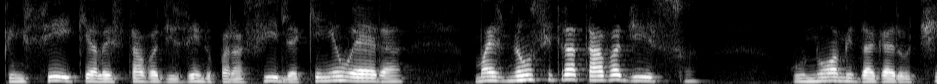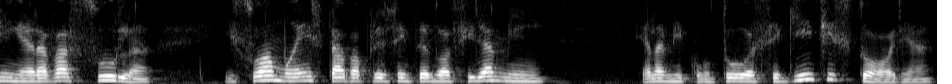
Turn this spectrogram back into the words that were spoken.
Pensei que ela estava dizendo para a filha quem eu era, mas não se tratava disso. O nome da garotinha era Vassula e sua mãe estava apresentando a filha a mim. Ela me contou a seguinte história.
